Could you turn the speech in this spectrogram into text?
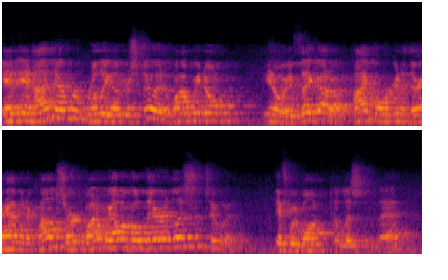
And, and I never really understood why we don't, you know, if they got a pipe organ and they're having a concert, why don't we all go there and listen to it if we want to listen to that?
